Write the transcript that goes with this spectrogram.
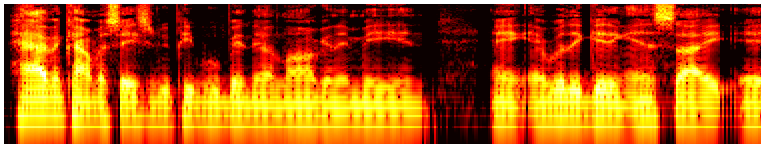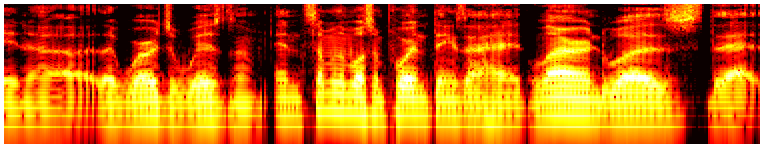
having conversations with people who've been there longer than me and and, and really getting insight and uh, like words of wisdom. And some of the most important things I had learned was that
